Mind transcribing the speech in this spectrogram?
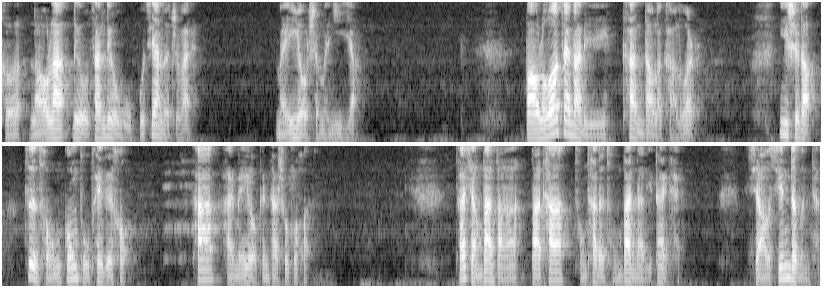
和劳拉六三六五不见了之外，没有什么异样。保罗在那里看到了卡罗尔，意识到自从公布配对后，他还没有跟他说过话。他想办法把他从他的同伴那里带开，小心的问他：“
